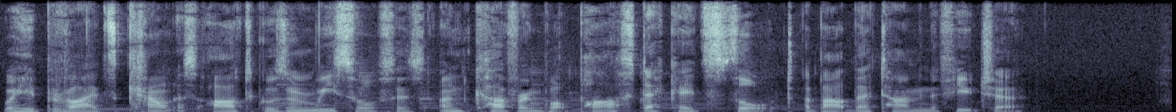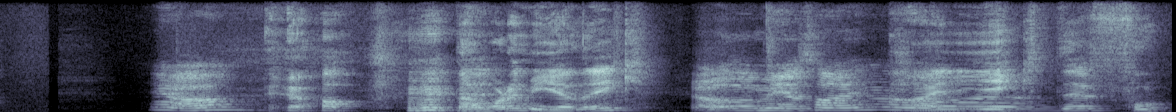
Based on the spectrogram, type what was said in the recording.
where he provides countless articles and resources uncovering what past decades thought about their time in the future. Ja, Ja, der var det mye, Henrik. ja, det var mye å ta inn. og- Her gikk det fort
